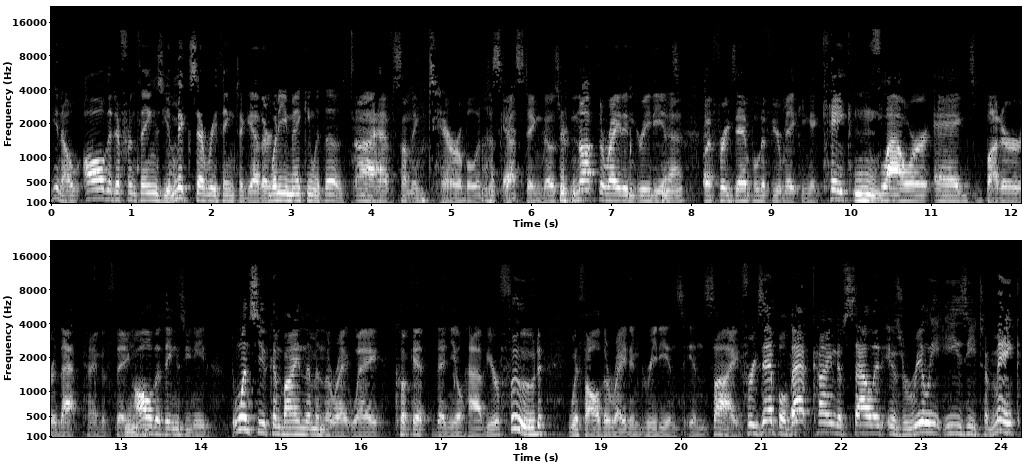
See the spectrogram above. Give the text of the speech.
you know, all the different things. You mix everything together. What are you making with those? I have something terrible and disgusting. Those are not the right ingredients. But for example, if you're making a cake, Mm-hmm. flour, eggs, butter, that kind of thing, all the things you need. Once you combine them in the right way, cook it, then you'll have your food with all the right ingredients inside. For example, that kind of salad is really easy to make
